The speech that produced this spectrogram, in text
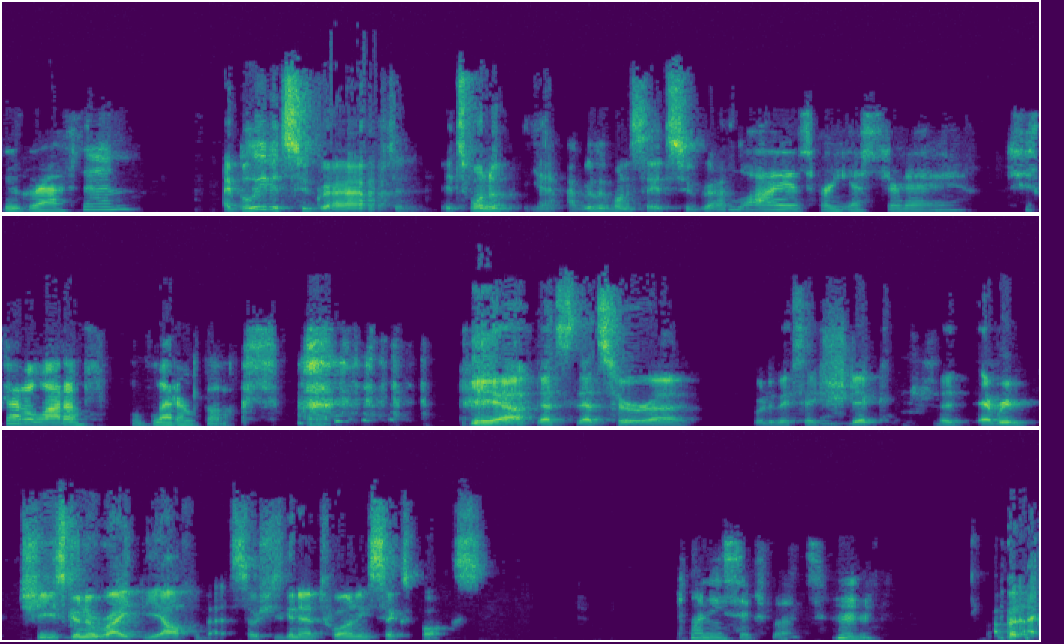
Sue Grafton? I believe it's Sue Grafton. It's one of yeah. I really want to say it's Sue Grafton. Y is for yesterday. She's got a lot of letter books. yeah, that's that's her. Uh, what do they say? Shtick. That every she's going to write the alphabet, so she's going to have twenty six books. Twenty six books. Hmm. But I,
